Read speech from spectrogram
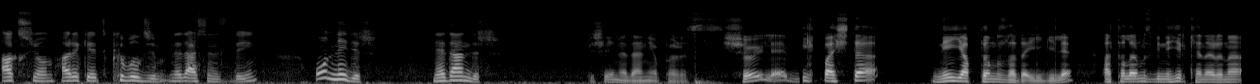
aksiyon, hareket, kıvılcım ne derseniz deyin. O nedir? Nedendir? Bir şey neden yaparız? Şöyle ilk başta neyi yaptığımızla da ilgili. Atalarımız bir nehir kenarına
